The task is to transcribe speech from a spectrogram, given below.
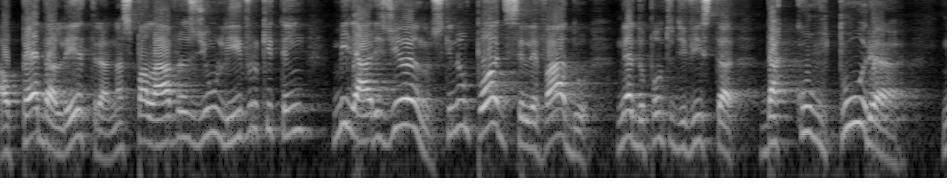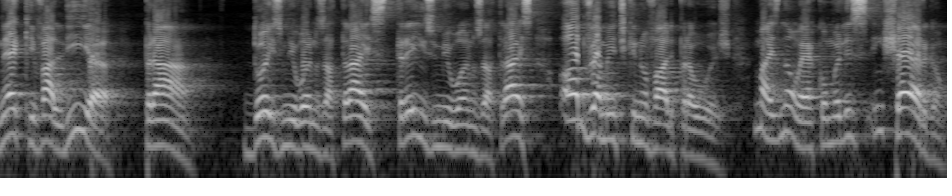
ao pé da letra nas palavras de um livro que tem milhares de anos, que não pode ser levado né, do ponto de vista da cultura né, que valia para dois mil anos atrás, três mil anos atrás, obviamente que não vale para hoje, mas não é como eles enxergam.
